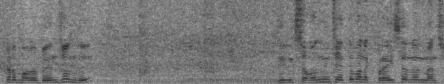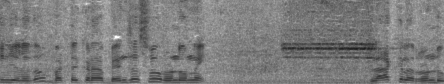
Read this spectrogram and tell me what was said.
ఇక్కడ మరో బెంజ్ ఉంది. దీనికి సంబంధించి అయితే మనకు ప్రైస్ అనేది మెన్షన్ చేయలేదు బట్ ఇక్కడ బెంజెస్ రెండు ఉన్నాయి. బ్లాక్ కలర్ రెండు.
